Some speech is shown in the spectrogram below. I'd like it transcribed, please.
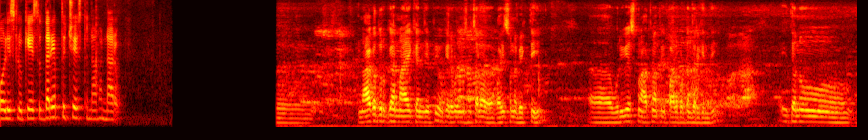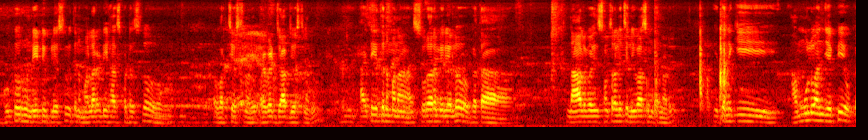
పోలీసులు కేసు దర్యాప్తు చేస్తున్నామన్నారు. నాగదుర్గా నాయక్ అని చెప్పి ఒక ఇరవై రెండు సంవత్సరాల వయసు ఉన్న వ్యక్తి ఉరి వేసుకుని ఆత్మహత్యకు పాల్పడడం జరిగింది. ఇతను గుంటూరు నేటివ్ ప్లేసు ఇతను మల్లారెడ్డి హాస్పిటల్స్లో వర్క్ చేస్తున్నాడు ప్రైవేట్ జాబ్ చేస్తున్నాడు. అయితే ఇతను మన సూరారం ఏరియాలో గత నాలుగు ఐదు సంవత్సరాల నుంచి నివాసం ఉంటున్నాడు. ఇతనికి అమ్ములు అని చెప్పి ఒక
